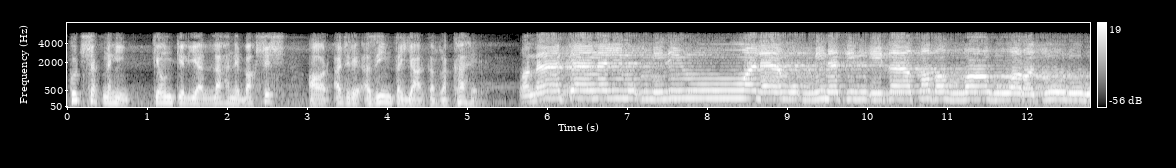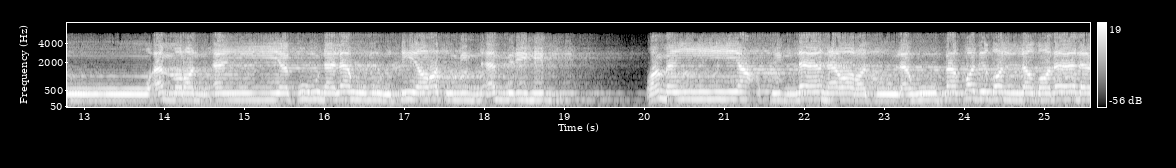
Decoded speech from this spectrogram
کچھ شک نہیں کہ ان کے لیے اللہ نے بخشش اور اجر عظیم تیار کر رکھا ہے۔ وما كان لمؤمن ولا مؤمنة إذا قضى الله ورسوله أمرا أن يكون لهم الخيرة من أمرهم ومن يعص الله ورسوله فقد ضل ضلالا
